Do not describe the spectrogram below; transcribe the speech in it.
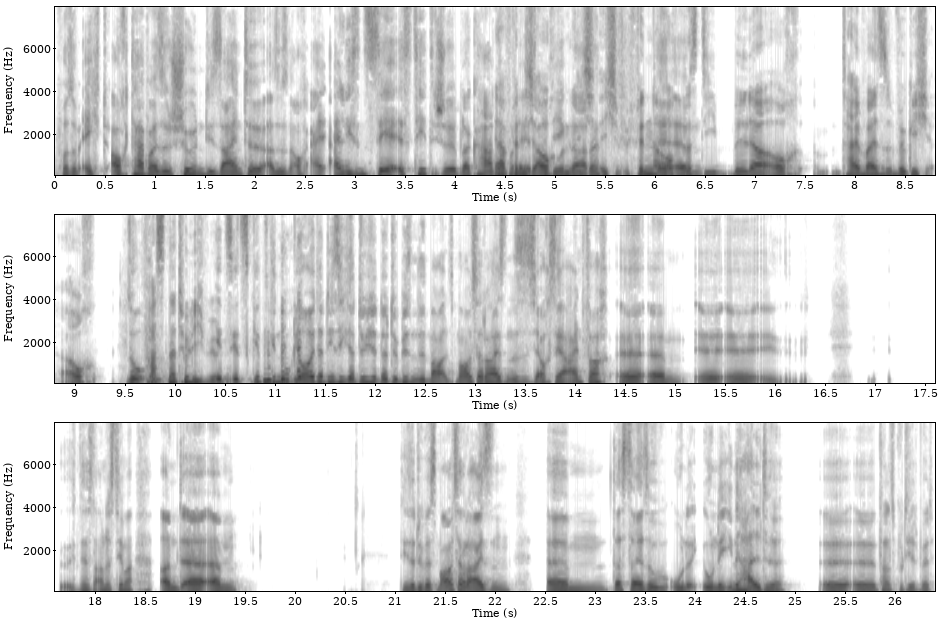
vor so einem echt auch teilweise schön designte, also es sind auch ei- eigentlich sind sehr ästhetische Plakate Ja, finde ich auch. Und gerade. ich, ich finde Äh, auch, dass ähm, die Bilder auch teilweise wirklich auch so fast natürlich wirken. Jetzt, jetzt gibt es genug Leute, die sich natürlich, natürlich ein bisschen das Maul- das Maul zerreißen. Das ist ja auch sehr einfach. Äh, ähm, äh, äh, das ist ein anderes Thema. Und äh, ähm, dieser Typ das Maul zerreißen, ähm, dass da so ohne, ohne Inhalte äh, äh, transportiert wird.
